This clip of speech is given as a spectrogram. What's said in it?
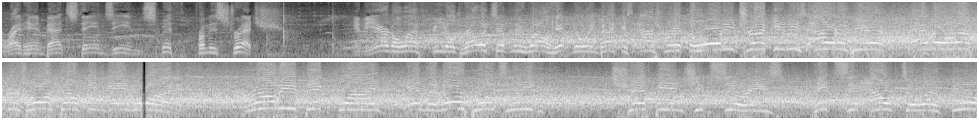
The right hand bat stands in. Smith from his stretch. In the air to left field, relatively well hit. Going back is Ashford at the warning track. It is out of here, and the Rafters walk off in game one. Robbie Big Fly in the Northwoods League Championship Series hits it out to left field.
